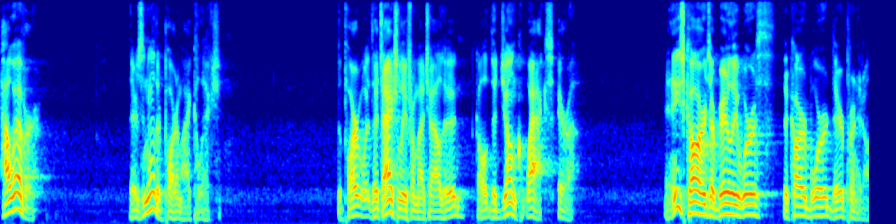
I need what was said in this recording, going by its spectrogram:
However, there's another part of my collection. The part that's actually from my childhood called the junk wax era. And these cards are barely worth the cardboard they're printed on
